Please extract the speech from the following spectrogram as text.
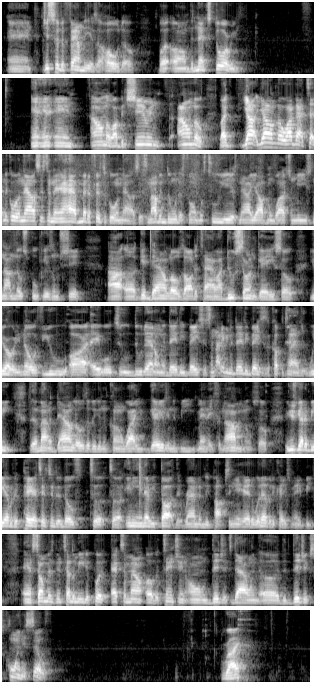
and just for the family as a whole though. But um, the next story, and, and, and I don't know. I've been sharing. I don't know. Like y'all y'all know I got technical analysis and then I have metaphysical analysis, and I've been doing this for almost two years now. Y'all been watching me. It's not no spookism shit. I uh, get downloads all the time. I do sun gaze, so you already know if you are able to do that on a daily basis, and not even a daily basis, a couple times a week, the amount of downloads that are going to come while you gazing to be man, they phenomenal. So you just got to be able to pay attention to those to, to any and every thought that randomly pops in your head or whatever the case may be. And some has been telling me to put X amount of attention on Digix and uh, the Digix coin itself, right?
